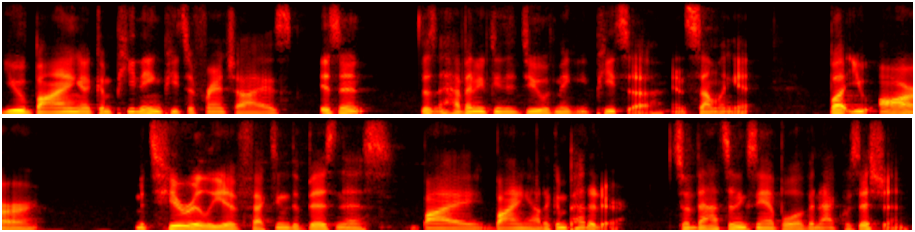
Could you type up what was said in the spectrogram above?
you buying a competing pizza franchise isn't doesn't have anything to do with making pizza and selling it. But you are materially affecting the business by buying out a competitor. So that's an example of an acquisition.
